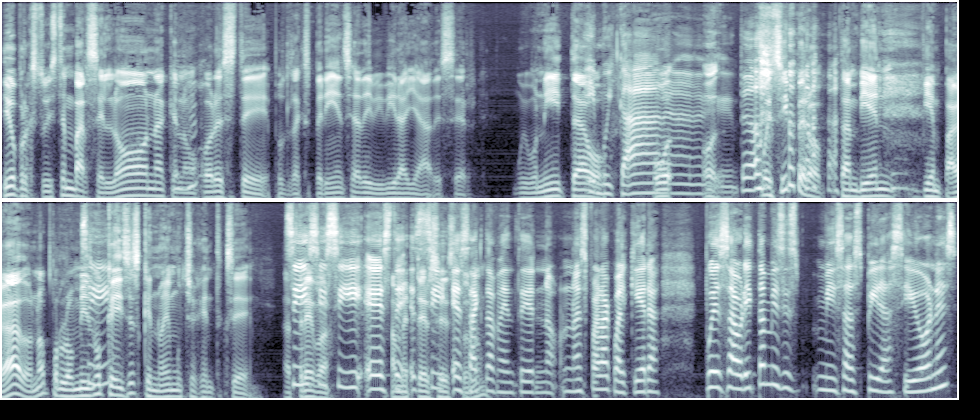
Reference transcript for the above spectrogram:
digo, porque estuviste en Barcelona, que a lo mejor este, pues la experiencia de vivir allá ha de ser muy bonita. Y o, muy cara o- o- pues sí, pero también bien pagado, ¿no? Por lo mismo Sí. que dices que no hay mucha gente que se atreva. sí, sí, este, sí, esto, ¿no? exactamente, ¿no? no, es para cualquiera. Pues ahorita mis, mis aspiraciones,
